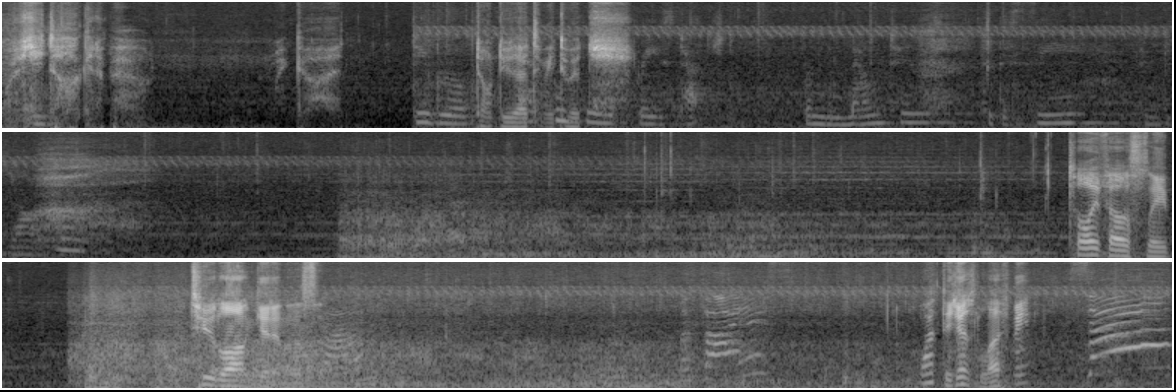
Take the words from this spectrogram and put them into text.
What is she talking about? Oh my god. She ruled Don't do that to me, Twitch. touched, from the mountains to the sea and beyond. Totally fell asleep. Too long, didn't listen. What? They just left me? Sam?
